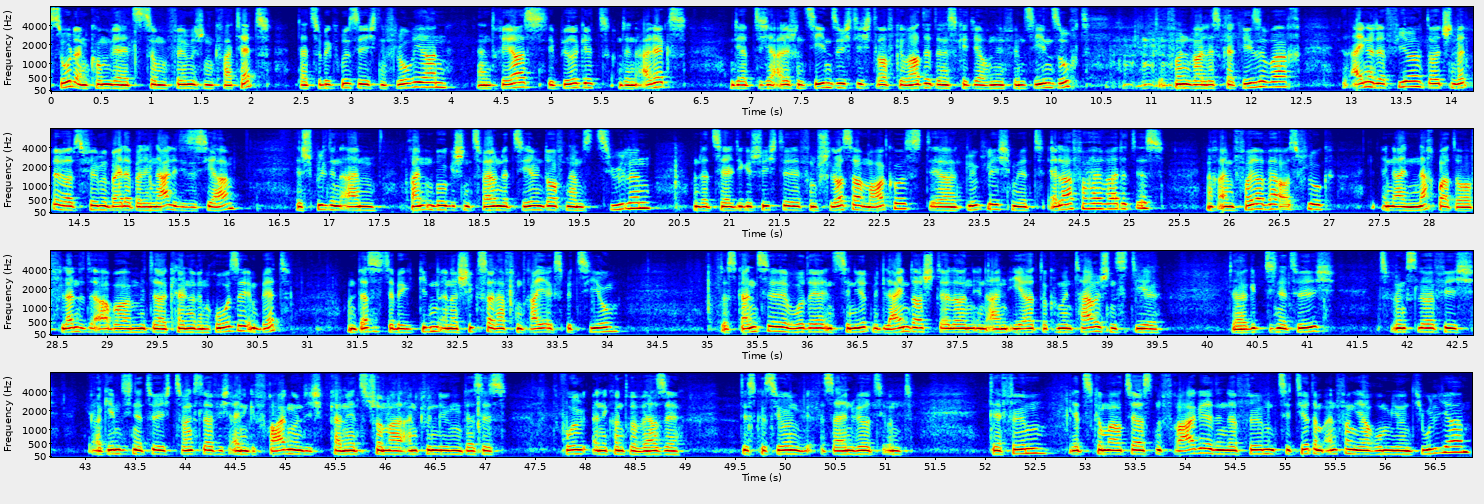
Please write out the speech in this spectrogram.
So, dann kommen wir jetzt zum filmischen Quartett. Dazu begrüße ich den Florian, den Andreas, die Birgit und den Alex. Und ihr habt sicher alle schon sehnsüchtig darauf gewartet, denn es geht ja auch um den Film Sehnsucht von Valeska Griesebach. Einer der vier deutschen Wettbewerbsfilme bei der Berlinale dieses Jahr. Er spielt in einem brandenburgischen 200-Seelendorf namens Zühlen und erzählt die Geschichte vom Schlosser Markus, der glücklich mit Ella verheiratet ist. Nach einem Feuerwehrausflug in ein Nachbardorf landet er aber mit der Kellnerin Rose im Bett und das ist der Beginn einer schicksalhaften Dreiecksbeziehung. Das Ganze wurde inszeniert mit Laiendarstellern in einem eher dokumentarischen Stil. Da ergibt sich natürlich zwangsläufig, ergeben sich natürlich zwangsläufig einige Fragen und ich kann jetzt schon mal ankündigen, dass es wohl eine kontroverse Diskussion sein wird und der Film, jetzt kommen wir auch zur ersten Frage, denn der Film zitiert am Anfang ja Romeo und Julia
